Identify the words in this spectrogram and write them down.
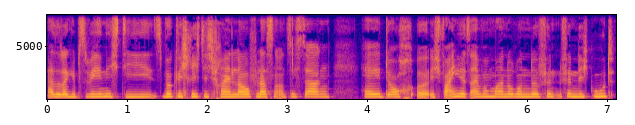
Also da gibt's wenig, die es wirklich richtig freien Lauf lassen und sich sagen, hey doch, äh, ich weine jetzt einfach mal eine Runde, finde find ich gut,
